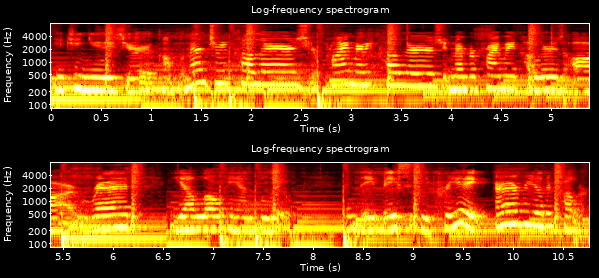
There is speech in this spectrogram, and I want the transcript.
You can use your complementary colors, your primary colors. Remember, primary colors are red, yellow, and blue. And they basically create every other color.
